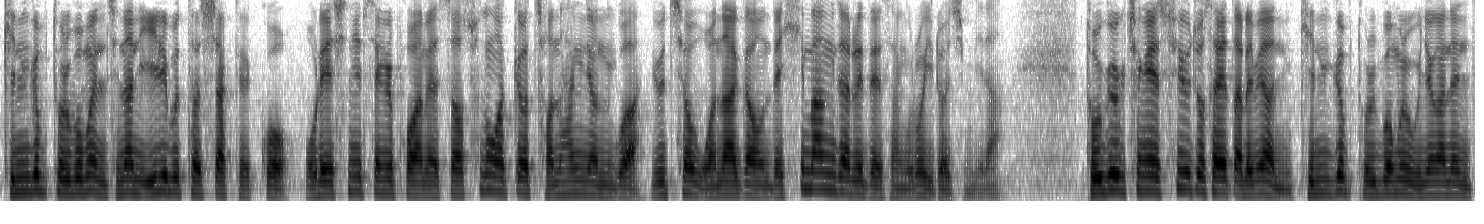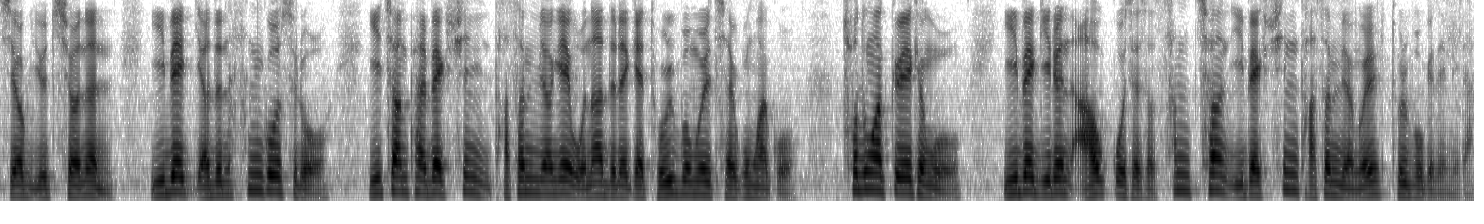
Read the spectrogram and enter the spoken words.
긴급 돌봄은 지난 2일부터 시작됐고 올해 신입생을 포함해서 초등학교 전 학년과 유치원 원화 가운데 희망자를 대상으로 이뤄집니다. 도교육청의 수요조사에 따르면 긴급 돌봄을 운영하는 지역 유치원은 281곳으로 2,855명의 원아들에게 돌봄을 제공하고 초등학교의 경우 279곳에서 3,255명을 돌보게 됩니다.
